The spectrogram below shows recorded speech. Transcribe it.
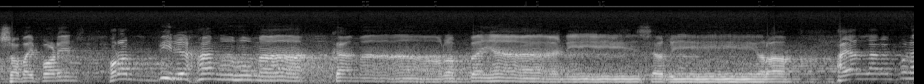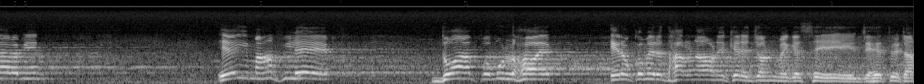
সবাই পড়েন রব্বির হামহুমা কামা রব্বায়ানি সগীরা। হায় আল্লাহ রব্বুল আলামিন এই মাহফিলে দোয়া কবুল হয়, এরকমের ধারণা অনেকের জন্মে গেছে, যেহেতু এটা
